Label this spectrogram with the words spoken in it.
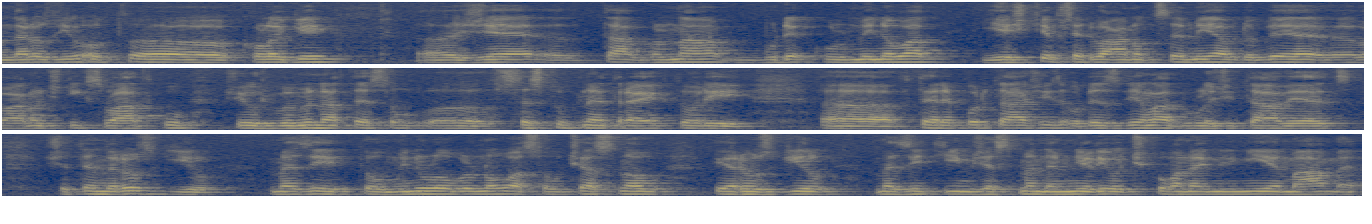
na rozdíl od kolegy, Eh, že ta vlna bude kulminovat ještě před Vánocemi a v době eh, vánočních svátků, že už budeme na té eh, sestupné trajektorii. V té reportáži odezněla důležitá věc, že ten rozdíl mezi tou minulou vlnou a současnou je rozdíl mezi tím, že jsme neměli očkované, nyní je máme.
